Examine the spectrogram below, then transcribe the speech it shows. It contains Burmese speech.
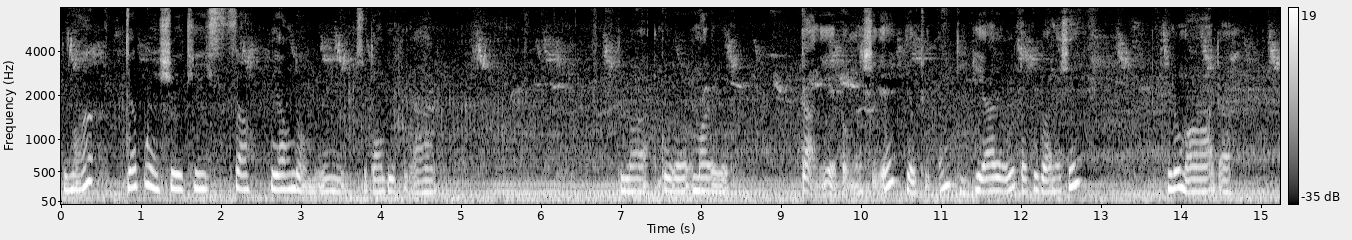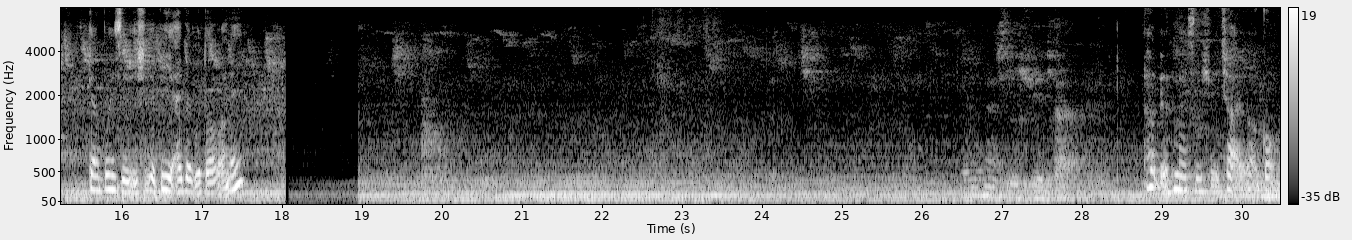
ဒီမှာဓာတ်ပွင့်ရွှေခီးစာရောင်းတော်မူစတောင်းပြပြတာဒီမှာအကိုရောအမရောကနေရပုံနဲ့ရှိတယ်ရုပ်ထုနော်ဒီဖျားတွေကိုတခုပါနဲ့ရှင်ဒီလိုမှာဒါကံပွင့်စီရှိတယ်ပြီးရင်အဲ့ဘက်ကိုတော့ပါမယ် 那是学菜， ဟုတ်တယ်မက်ဆေ့ရွှေချရတော့အကုန်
